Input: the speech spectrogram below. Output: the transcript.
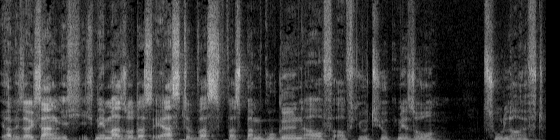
ja, wie soll ich sagen, ich, ich nehme mal so das erste, was, was beim Googlen auf, auf YouTube mir so zuläuft.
